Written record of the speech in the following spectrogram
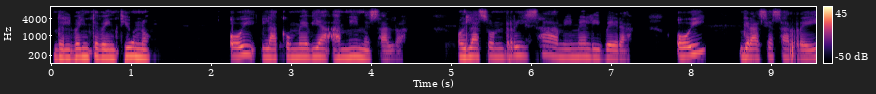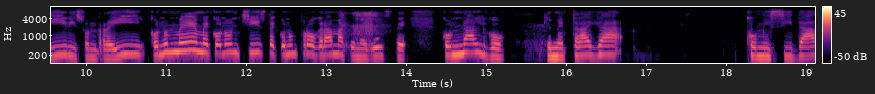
del 2021, hoy la comedia a mí me salva. Hoy la sonrisa a mí me libera. Hoy, gracias a reír y sonreír, con un meme, con un chiste, con un programa que me guste, con algo que me traiga comicidad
